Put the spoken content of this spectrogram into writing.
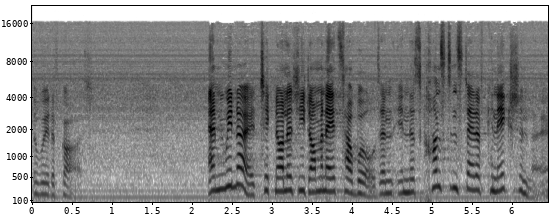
the Word of God. And we know technology dominates our world, and in this constant state of connection, though,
